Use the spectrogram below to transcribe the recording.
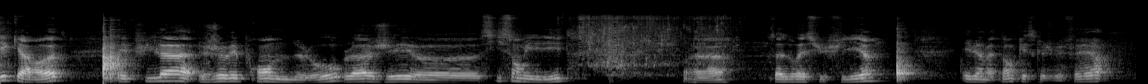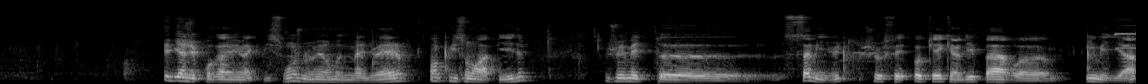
les carottes. Et puis là, je vais prendre de l'eau. Là, j'ai 600 euh, ml. Voilà, ça devrait suffire. Et bien maintenant, qu'est-ce que je vais faire? Eh bien, j'ai programmé ma cuisson. Je me mets en mode manuel, en cuisson rapide. Je vais mettre 5 euh, minutes. Je fais OK avec un départ euh, immédiat.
